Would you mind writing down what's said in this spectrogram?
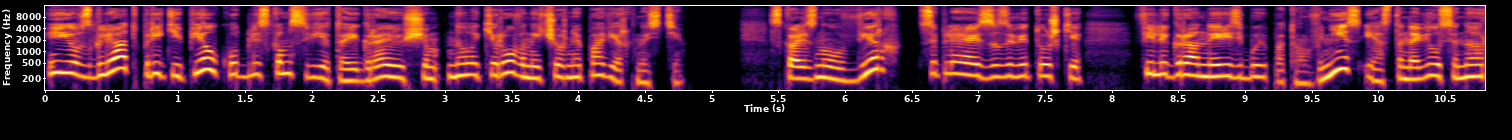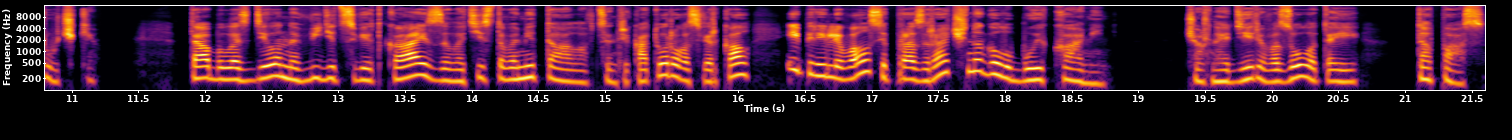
Ее взгляд прикипел к отблескам света, играющим на лакированной черной поверхности. Скользнул вверх, цепляясь за завитушки филигранной резьбы, потом вниз и остановился на ручке. Та была сделана в виде цветка из золотистого металла, в центре которого сверкал и переливался прозрачно-голубой камень. Черное дерево, золото и топаз.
